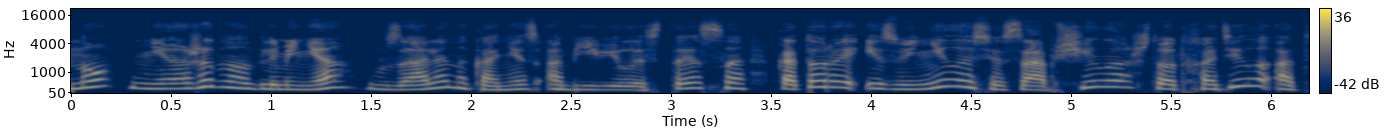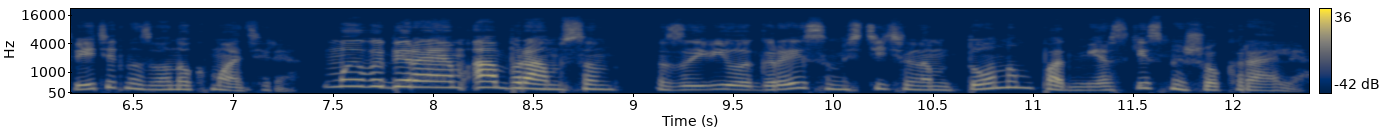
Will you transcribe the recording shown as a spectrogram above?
Но неожиданно для меня в зале наконец объявилась Тесса, которая извинилась и сообщила, что отходила ответить на звонок матери. «Мы выбираем Абрамсон», заявила Грейс мстительным тоном под мерзкий смешок Райли.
